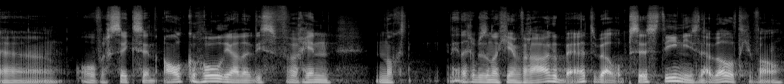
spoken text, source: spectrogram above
uh, over seks en alcohol, ja, dat is voor hen nog Nee, daar hebben ze nog geen vragen bij. Terwijl op 16 is dat wel het geval.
